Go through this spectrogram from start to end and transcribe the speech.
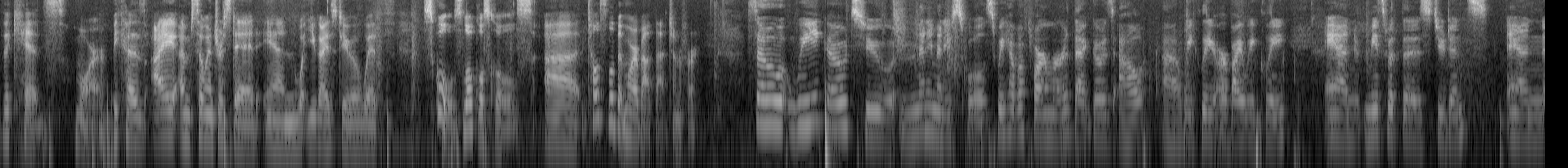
the kids more because I am so interested in what you guys do with schools, local schools. Uh, tell us a little bit more about that, Jennifer. So we go to many, many schools. We have a farmer that goes out uh, weekly or biweekly and meets with the students and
